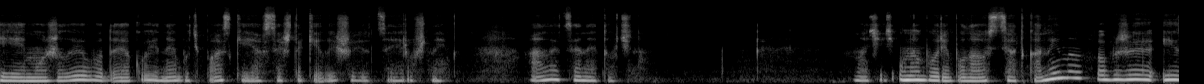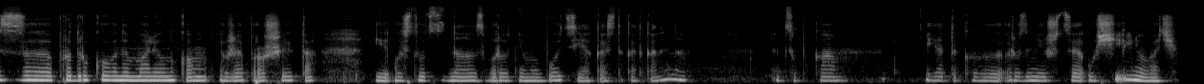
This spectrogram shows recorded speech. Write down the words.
І, можливо, до якої-небудь паски я все ж таки вишию цей рушник. Але це не точно. Значить, у наборі була ось ця тканина вже із е, продрукованим малюнком, вже прошита. І ось тут на зворотньому боці якась така тканина цупка. Я так е, розумію, що це ущільнювач,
